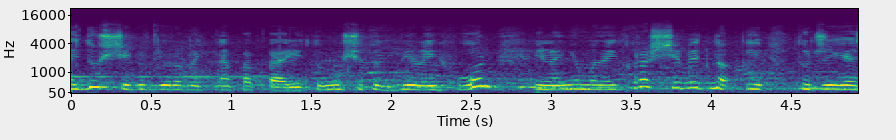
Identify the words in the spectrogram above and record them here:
Найдужче люблю робити на папері, тому що тут білий фон, і на ньому найкраще видно. І тут же я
